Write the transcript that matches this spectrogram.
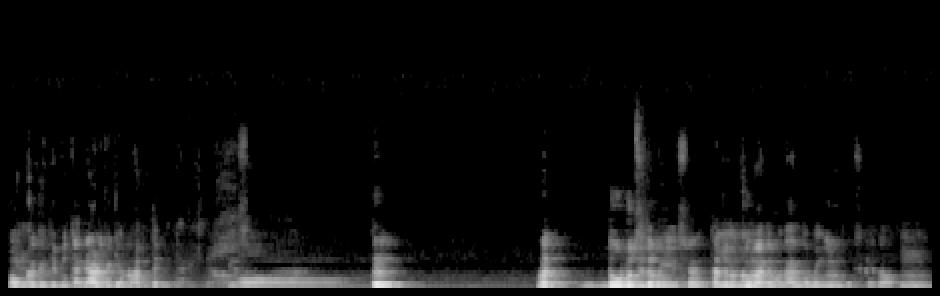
う追っかけてみたり、ある時は待ってみたりっていう。でまあ動物でもいいですよね。例えばクマでも何でもいいんですけど、うん。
